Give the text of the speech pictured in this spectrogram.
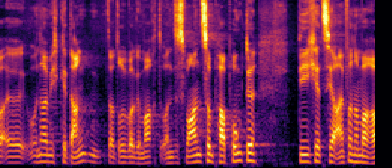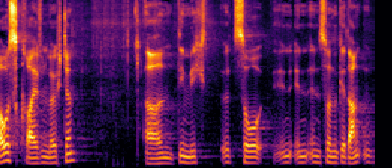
äh, unheimlich Gedanken darüber gemacht und es waren so ein paar Punkte, die ich jetzt hier einfach nochmal rausgreifen möchte, äh, die mich so in, in, in, so einen Gedanken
